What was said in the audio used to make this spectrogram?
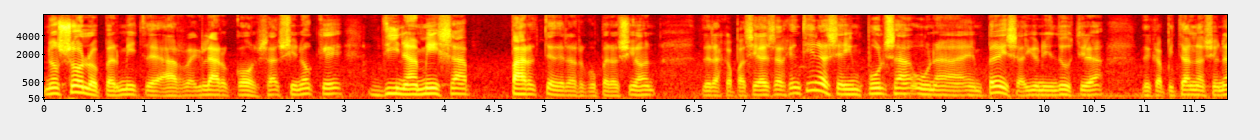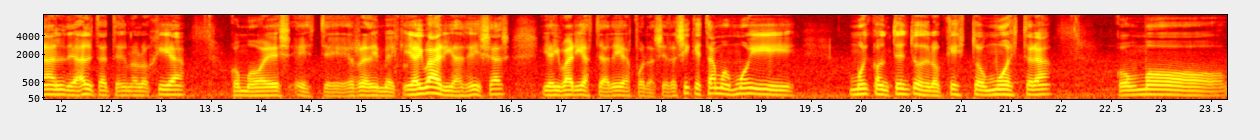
no solo permite arreglar cosas, sino que dinamiza parte de la recuperación de las capacidades argentinas e impulsa una empresa y una industria de capital nacional de alta tecnología como es este, Redimec. Y hay varias de ellas y hay varias tareas por hacer. Así que estamos muy muy contentos de lo que esto muestra como,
